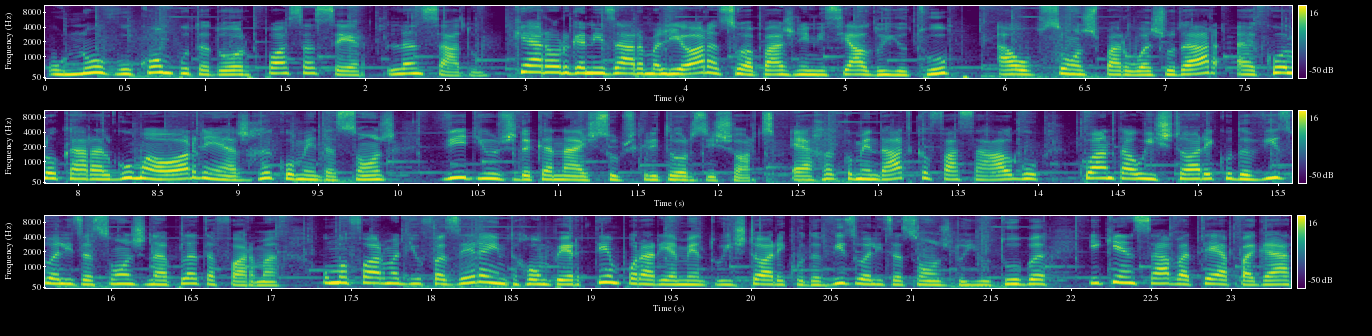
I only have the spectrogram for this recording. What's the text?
o novo computador possa ser lançado. Quer organizar melhor a sua página inicial do YouTube? Há opções para o ajudar a colocar alguma ordem às recomendações, vídeos de canais subscritores e shorts. É recomendado que faça algo quanto ao histórico de visualizações na plataforma. Uma forma de o fazer é interromper temporariamente o histórico de visualizações do YouTube e, quem sabe, até apagar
